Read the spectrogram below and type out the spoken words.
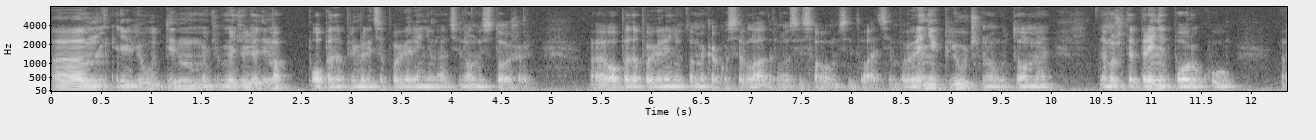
Um, ljudi, među, među, ljudima opada primjerice povjerenje u nacionalni stožer. Uh, opada povjerenje u tome kako se vlada nosi sa ovom situacijom. Povjerenje je ključno u tome da možete prenijeti poruku uh,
